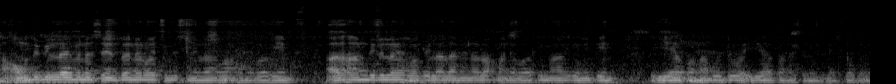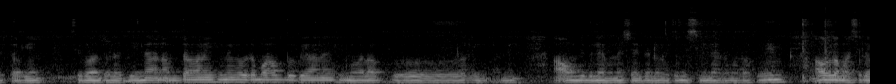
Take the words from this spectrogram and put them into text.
A'udzu billahi minasyaitonir rajim. Bismillahirrahmanirrahim. Alhamdulillahirabbil alamin. Arrahmanir rahim. Maliki yaumiddin. Iyyaka na'budu wa iyyaka nasta'in. Ihdinas mustaqim. Siratal ladzina an'amta 'alaihim ghairil maghdubi 'alaihim waladdallin. Amin A'udzu billahi minasyaitonir. Bismillahirrahmanirrahim. Allahumma ala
